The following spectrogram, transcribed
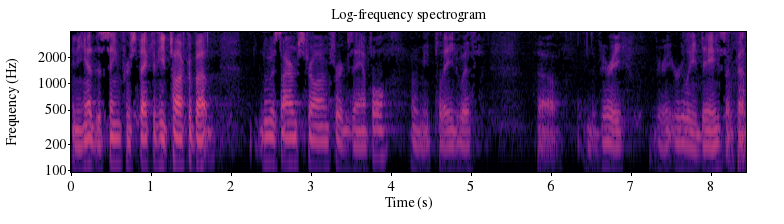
And he had the same perspective. He'd talk about Louis Armstrong, for example, whom he played with uh, in the very very early days. I've got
